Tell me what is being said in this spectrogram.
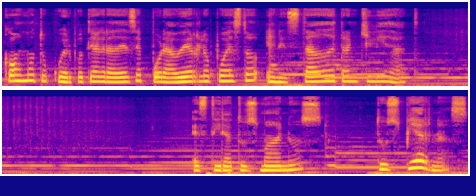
cómo tu cuerpo te agradece por haberlo puesto en estado de tranquilidad. Estira tus manos, tus piernas,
